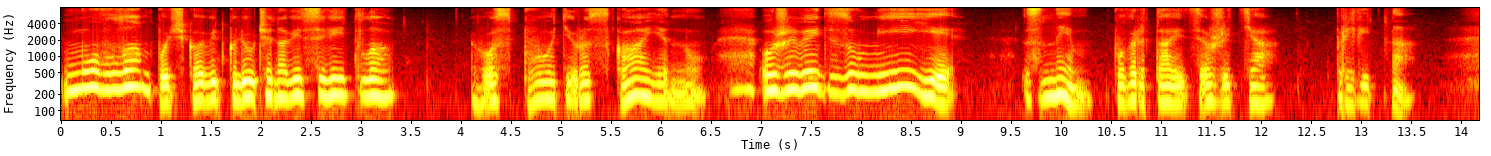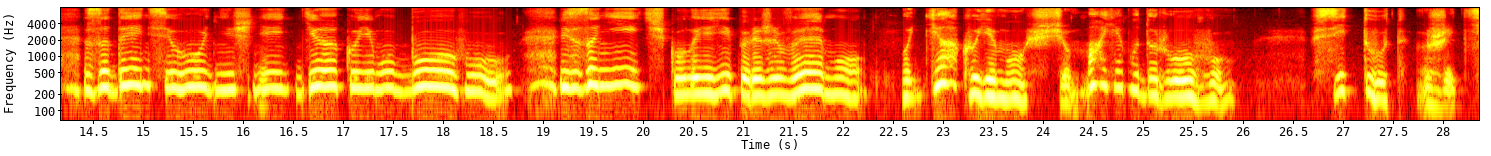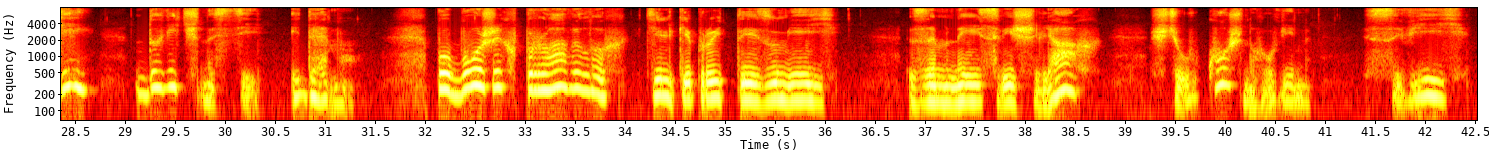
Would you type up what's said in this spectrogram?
мов лампочка відключена від світла. Господь розкаяну оживить зуміє, з ним повертається життя привітна. За день сьогоднішній дякуємо Богу і за ніч, коли її переживемо. Подякуємо, що маємо дорогу. Всі тут в житті до вічності ідемо. По Божих правилах тільки пройти зумій. Земний свій шлях, що у кожного він свій.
